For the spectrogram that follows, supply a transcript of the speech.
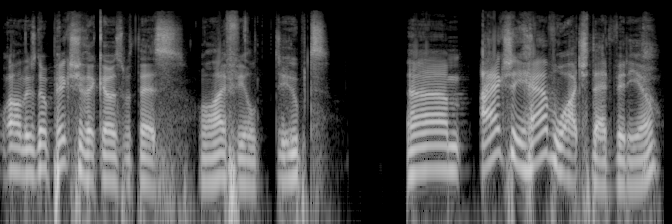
well, there's no picture that goes with this. Well, I feel duped. Um, I actually have watched that video.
